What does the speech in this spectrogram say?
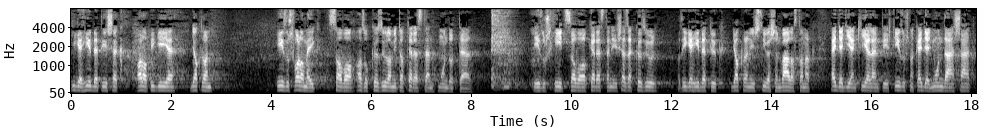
ige hirdetések alapigéje gyakran Jézus valamelyik szava azok közül, amit a kereszten mondott el. Jézus hét szava a kereszten, és ezek közül az ige hirdetők gyakran és szívesen választanak egy-egy ilyen kijelentést, Jézusnak egy-egy mondását,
